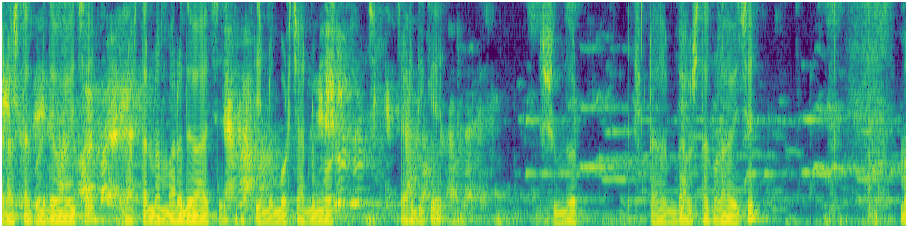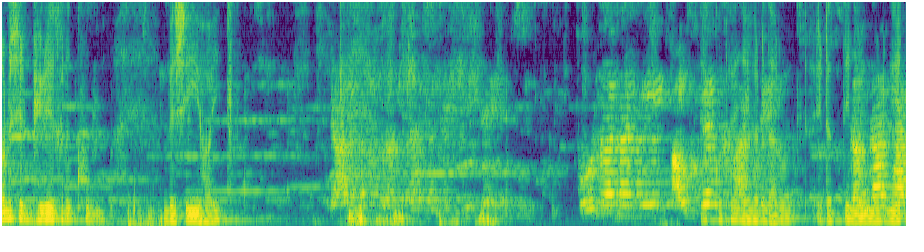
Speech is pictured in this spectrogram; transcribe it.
রাস্তা করে দেওয়া হয়েছে। রাস্তার নাম্বারও দেওয়া আছে। তিন নম্বর চার নম্বর চারিদিকে সুন্দর একটা ব্যবস্থা করা হয়েছে। মানুষের ভিড় এখানে খুব বেশিই হয়। এক কথায় জায়গাটা দারুণ। এটা তিন নম্বর গেট।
